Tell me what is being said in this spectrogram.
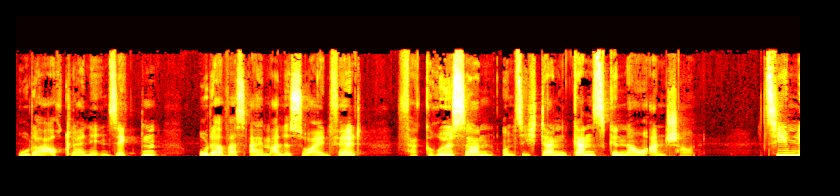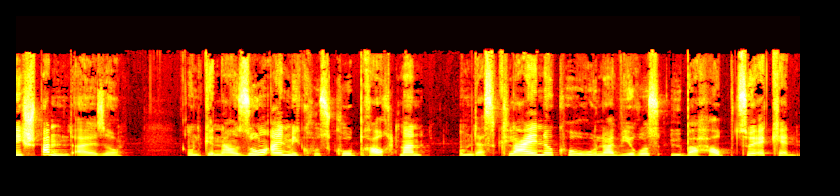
oder auch kleine Insekten oder was einem alles so einfällt, vergrößern und sich dann ganz genau anschauen. Ziemlich spannend also. Und genau so ein Mikroskop braucht man, um das kleine Coronavirus überhaupt zu erkennen.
